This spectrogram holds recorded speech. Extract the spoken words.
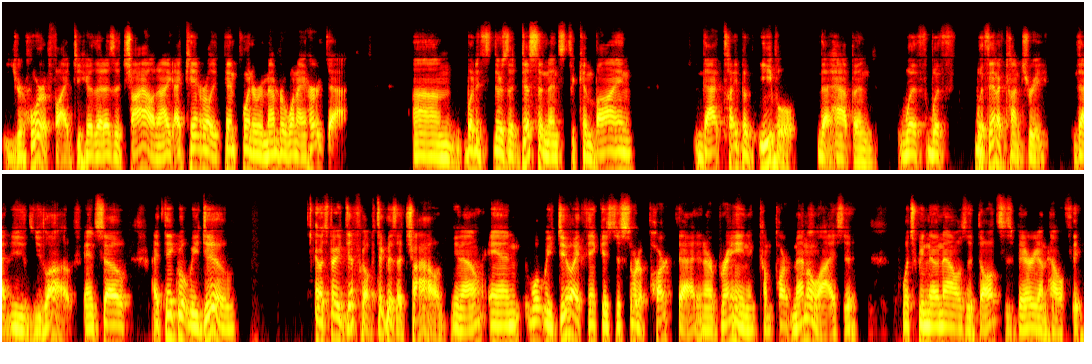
you're horrified to hear that as a child, and I, I can't really pinpoint or remember when I heard that. Um, but it's there's a dissonance to combine that type of evil that happened with with within a country that you you love. And so I think what we do it's very difficult, particularly as a child, you know. And what we do, I think, is just sort of park that in our brain and compartmentalize it, which we know now as adults is very unhealthy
